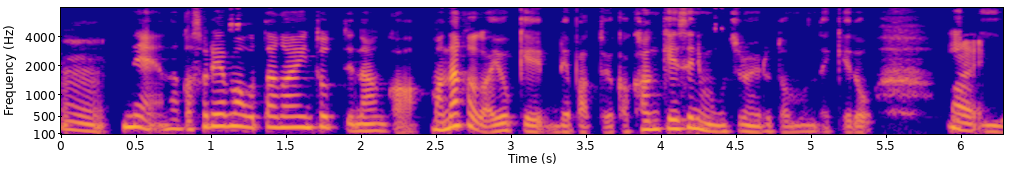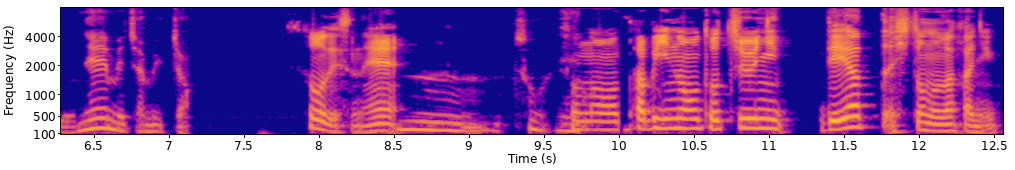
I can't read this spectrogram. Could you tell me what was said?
うん。ね、なんかそれはお互いにとってなんか、まあ仲が良ければというか関係性にももちろんいると思うんだけど、いはいいよね、めちゃめちゃ。そうですね。うん、そうね。その旅の途中に出会った人の中に、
